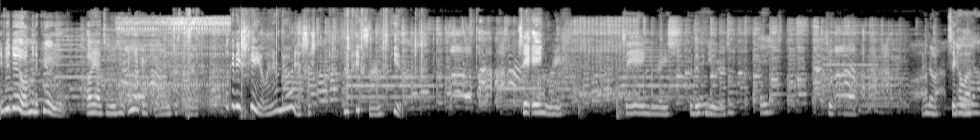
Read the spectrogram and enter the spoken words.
If you do, I'm gonna kill you. Oh yeah, it's amazing. I'm not gonna kill him. It's just a joke. Look at his shield. I never noticed. There's the sign. It's cute. Say angry. Say angry for the viewers. Say hello. Say hello.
